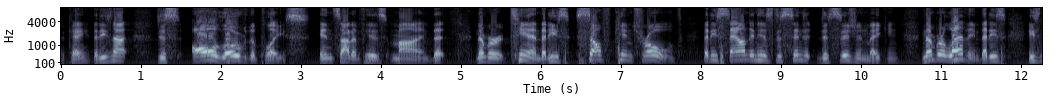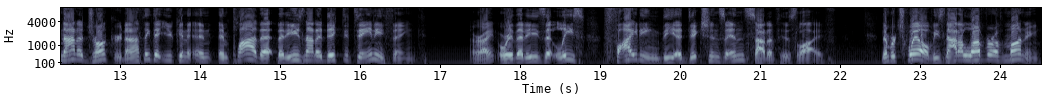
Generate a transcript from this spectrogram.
Okay? That he's not just all over the place inside of his mind. That number 10, that he's self controlled that he's sound in his decision making. Number 11, that he's, he's not a drunkard. And I think that you can in, imply that, that he's not addicted to anything, all right? Or that he's at least fighting the addictions inside of his life. Number 12, he's not a lover of money,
